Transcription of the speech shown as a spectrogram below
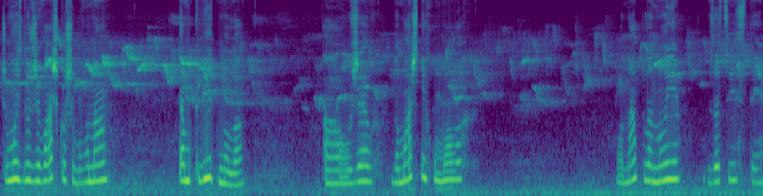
чомусь дуже важко, щоб вона там квітнула. А вже в домашніх умовах вона планує зацвісти.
